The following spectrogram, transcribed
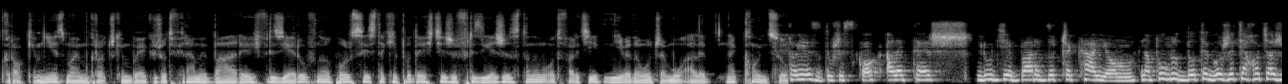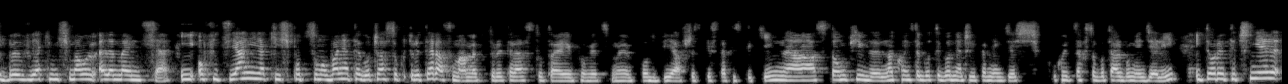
krokiem, nie jest małym kroczkiem, bo jak już otwieramy bary i fryzjerów, no w Polsce jest takie podejście, że fryzjerzy zostaną otwarci nie wiadomo czemu, ale na końcu. To jest duży skok, ale też ludzie bardzo czekają na powrót do tego życia chociażby w jakimś małym elemencie. I oficjalnie jakieś podsumowania tego czasu, który teraz mamy, który teraz tutaj powiedzmy podbija wszystkie statystyki, nastąpi na końcu tego tygodnia, czyli pewnie gdzieś w okolicach soboty albo niedzieli. I teoretycznie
